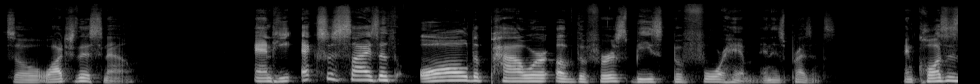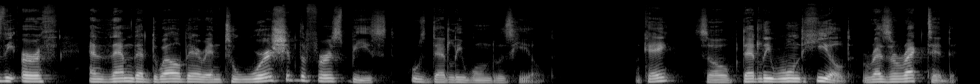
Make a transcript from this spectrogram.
So watch this now. And he exerciseth all the power of the first beast before him in his presence, and causes the earth and them that dwell therein to worship the first beast whose deadly wound was healed. Okay? So, deadly wound healed, resurrected.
